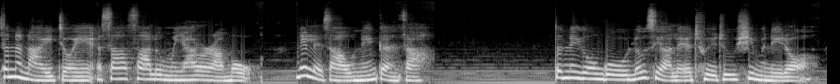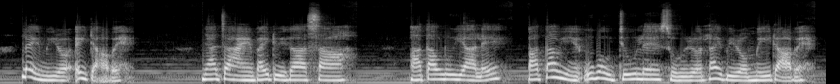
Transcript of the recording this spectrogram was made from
12နာရီကျော်ရင်အစားစားလို့မရတော့တာမို့နေ့လယ်စာကိုနင်းကန်စားတနေကုန်ကိုလှုပ်ရှားလဲအထွေထူးရှိမနေတော့လှိမ့်ပြီးတော့အိတ်တာပဲညကြရင်ဘိုက်တွေကစားဘာတောက်လို့ရလဲဘာတောက်ရင်ဥပုပ်ကျိုးလဲဆိုပြီးတော့လိုက်ပြီးတော့မေးတာပဲ။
